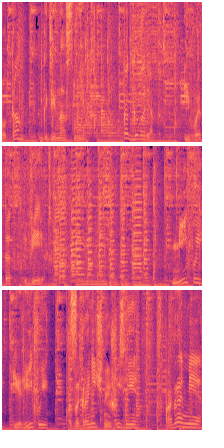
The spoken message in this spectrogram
хорошо там, где нас нет. Так говорят, и в это верят. Мифы и рифы заграничной жизни в программе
